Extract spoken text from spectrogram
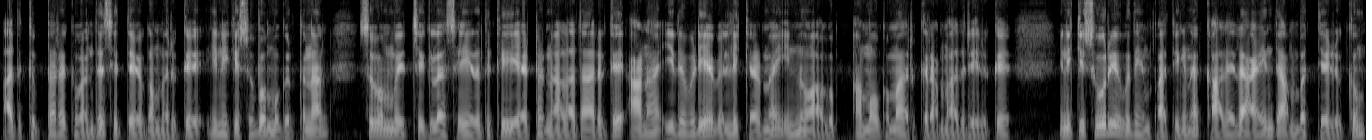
அதுக்கு பிறகு வந்து சித்த யோகம் இருக்குது இன்றைக்கி சுப முகூர்த்த நாள். சுப முயற்சிகளை செய்கிறதுக்கு ஏற்ற நாளாக தான் இருக்குது ஆனால் இதை விட வெள்ளிக்கிழமை இன்னும் ஆகும் அமோகமாக இருக்கிற மாதிரி இருக்குது இன்றைக்கி சூரிய உதயம் பார்த்திங்கன்னா காலையில் ஐந்து ஐம்பத்தேழுக்கும்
